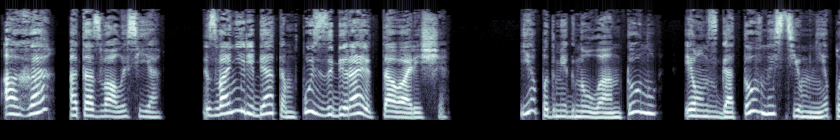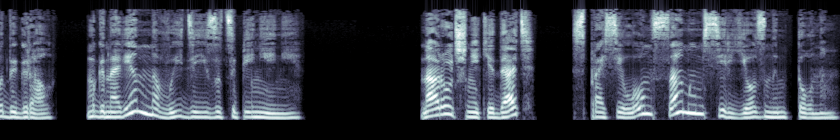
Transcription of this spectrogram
«Ага», — отозвалась я. Звони ребятам, пусть забирают товарища». Я подмигнула Антону, и он с готовностью мне подыграл, мгновенно выйдя из оцепенения. «Наручники дать?» — спросил он самым серьезным тоном.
